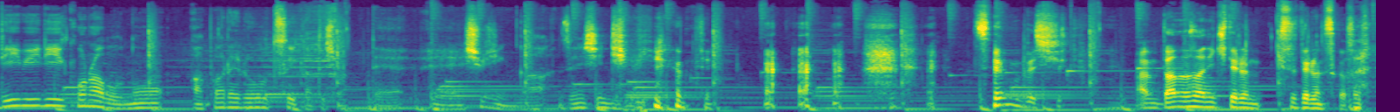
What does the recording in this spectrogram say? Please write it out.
DVD コラボのアパレルを追加ってしまって、えー主人が全身 DVD やって。全部しあの旦那さんに着てるん着せてるんですかそれ。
